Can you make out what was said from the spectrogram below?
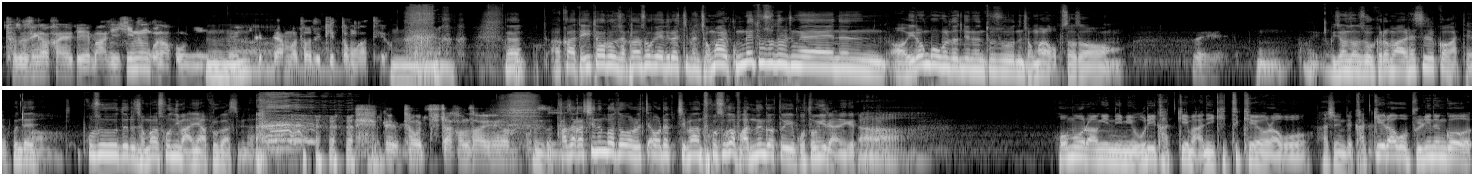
저도 생각하기에 많이 희는구나 공이 음. 네, 그때 한 번 더 느꼈던 것 같아요. 음. 그러니까 아까 데이터로 잠깐 소개해드렸지만 정말 국내 투수들 중에는 어, 이런 공을 던지는 투수는 정말 없어서 네. 음, 이전 선수 그런 말 했을 것 같아요. 근데 어. 포수들은 정말 손이 많이 아플 것 같습니다. 네, 저 진짜 감사하게 생각합니다. 타자가 치는 것도 어렵, 지만 포수가 받는 것도 보통 일이 아니겠다. 아. 호무랑이님이 우리 갓기 많이 기특해요라고 하시는데 갓기라고 불리는 거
